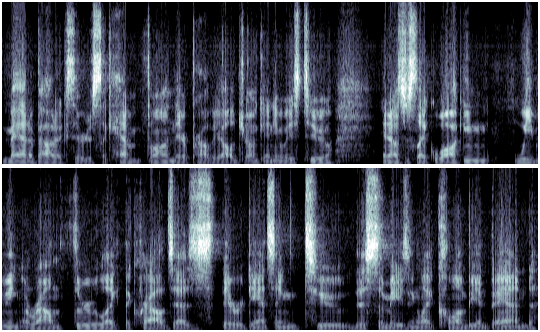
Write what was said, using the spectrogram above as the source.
mad about it because they were just like having fun they were probably all drunk anyways too and i was just like walking weaving around through like the crowds as they were dancing to this amazing like colombian band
